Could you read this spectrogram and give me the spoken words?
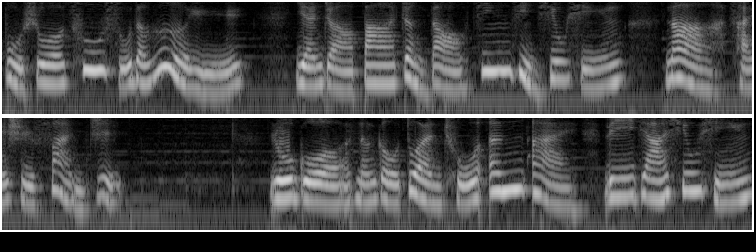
不说粗俗的恶语，沿着八正道精进修行，那才是犯智。如果能够断除恩爱，离家修行，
